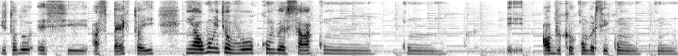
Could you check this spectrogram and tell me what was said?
de todo esse aspecto aí, em algum momento eu vou conversar com. com óbvio que eu conversei com, com,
